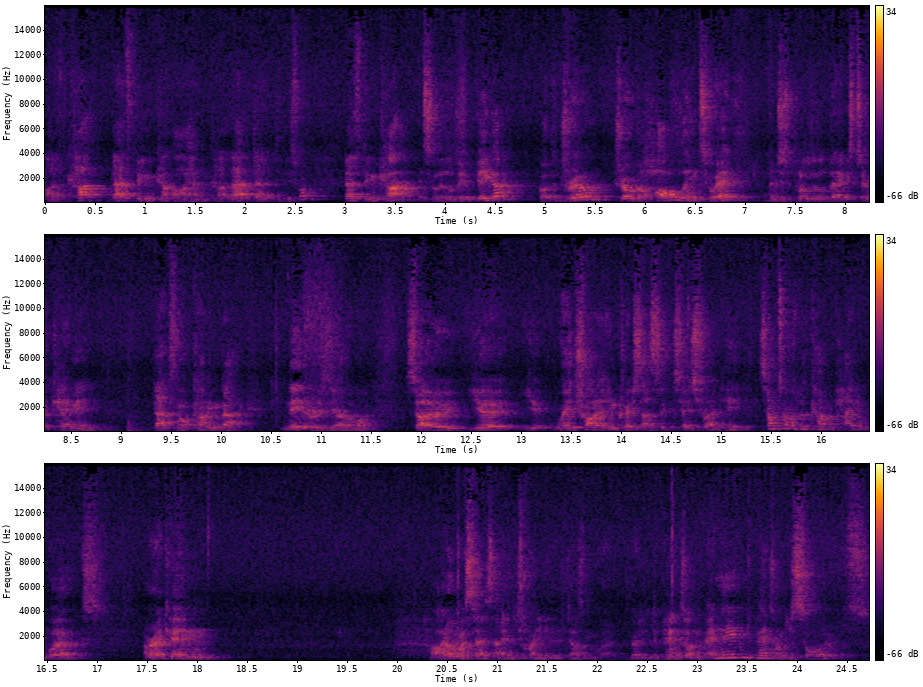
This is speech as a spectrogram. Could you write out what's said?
I've cut, that's been cut, oh, I haven't cut that, Dad did this one. That's been cut, it's a little bit bigger, got the drill, drilled a hole into it, and just put a little bit extra chem in. That's not coming back, neither is the other one. So you, you, we're trying to increase our success rate here. Sometimes with cut and paint it works. I reckon, I'd almost say it's 80-20 that it doesn't work, but it depends on, and it even depends on your soils.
